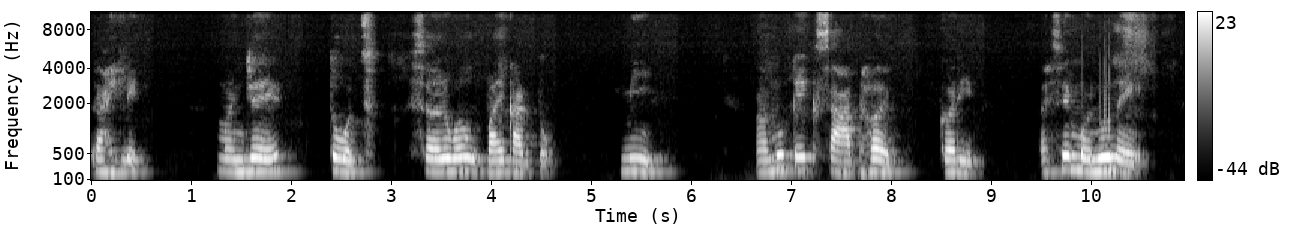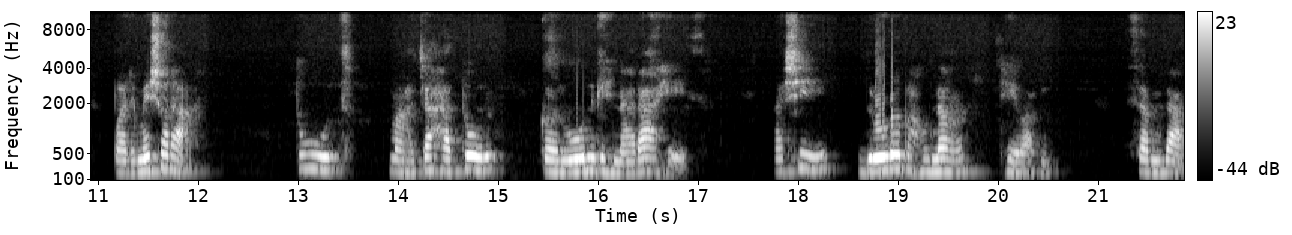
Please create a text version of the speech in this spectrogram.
राहिले. म्हणजे तोच सर्व उपाय काढतो. मी अमुक एक साधन करीत असे म्हणू नये. परमेश्वरा तूच माझ्या हातून करून घेणारा आहेस. अशी दृढ भावना ठेवावी. समजा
